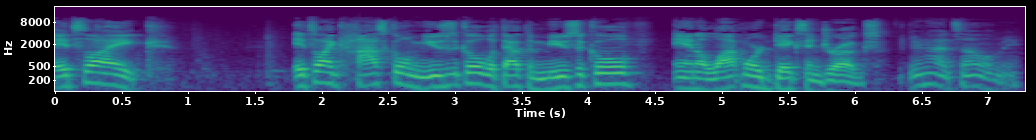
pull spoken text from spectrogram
it's like it's like High School Musical without the musical and a lot more dicks and drugs. You're not telling me.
